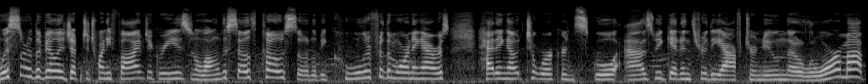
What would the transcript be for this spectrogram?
Whistler, the village, up to 25 degrees and along the south coast, so it'll be cooler for the morning hours. Heading out to work and school as we get in through the afternoon, that'll warm up.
